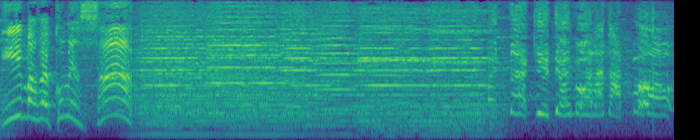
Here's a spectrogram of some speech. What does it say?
Ih, mas vai começar! Que demora da porra!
